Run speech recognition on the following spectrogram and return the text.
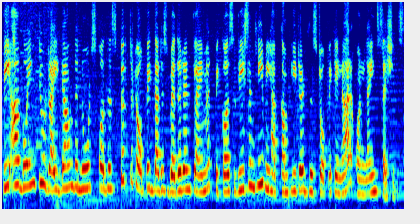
we are going to write down the notes for this fifth topic that is weather and climate because recently we have completed this topic in our online sessions.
